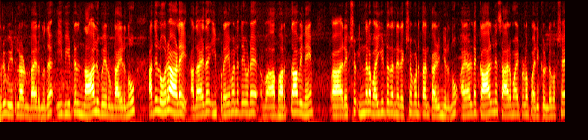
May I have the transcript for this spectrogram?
ഒരു വീട്ടിലാണ് ഉണ്ടായിരുന്നത്. ഈ വീട്ടിൽ നാലു പേരുണ്ടായിരുന്നു. അതിൽ ഒരാളെ അതായത് ഈ പ്രേമലതയുടെ ഭർത്താവിനെ രക്ഷ ഇന്നലെ വൈകിട്ട് തന്നെ രക്ഷപ്പെടുത്താൻ കഴിഞ്ഞിരുന്നു. അയാളുടെ കാലിന് സാരമായിട്ടുള്ള പരിക്കുണ്ട്. പക്ഷേ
